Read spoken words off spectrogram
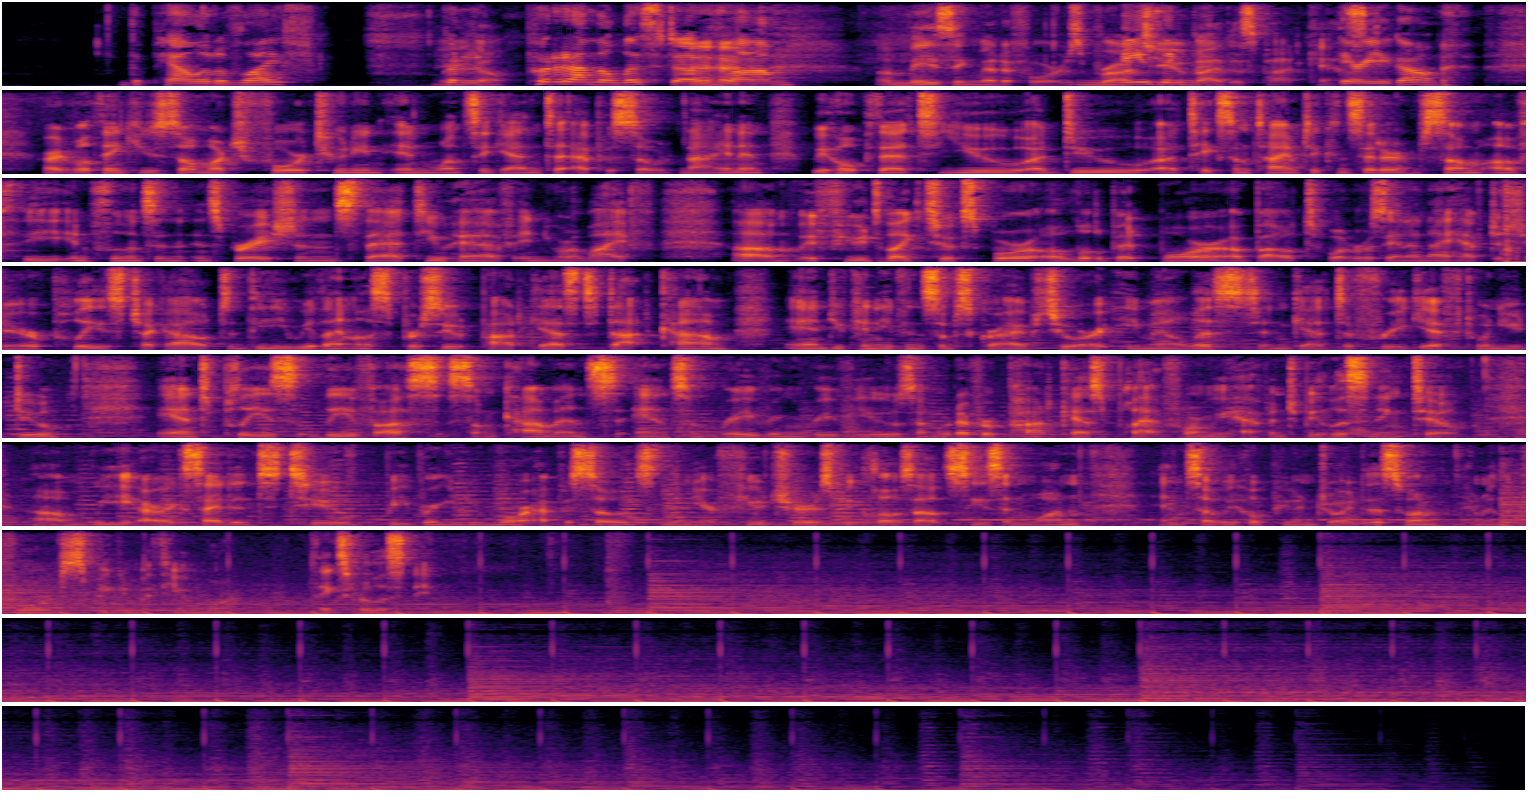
The palette of life. There Put it, go. put it on the list of um, Amazing metaphors brought to you Amazing by this podcast. there you go. All right. Well, thank you so much for tuning in once again to episode nine. And we hope that you uh, do uh, take some time to consider some of the influence and inspirations that you have in your life. Um, if you'd like to explore a little bit more about what Rosanna and I have to share, please check out the relentlesspursuitpodcast.com. And you can even subscribe to our email list and get a free gift when you do. And please leave us some comments and some raving reviews on whatever podcast platform you happen to be listening to. Um, we are excited to be bringing you more episodes in the near future as we close out season one. And so we hope you enjoyed this one, and we look forward to speaking with you more. Thanks for listening.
